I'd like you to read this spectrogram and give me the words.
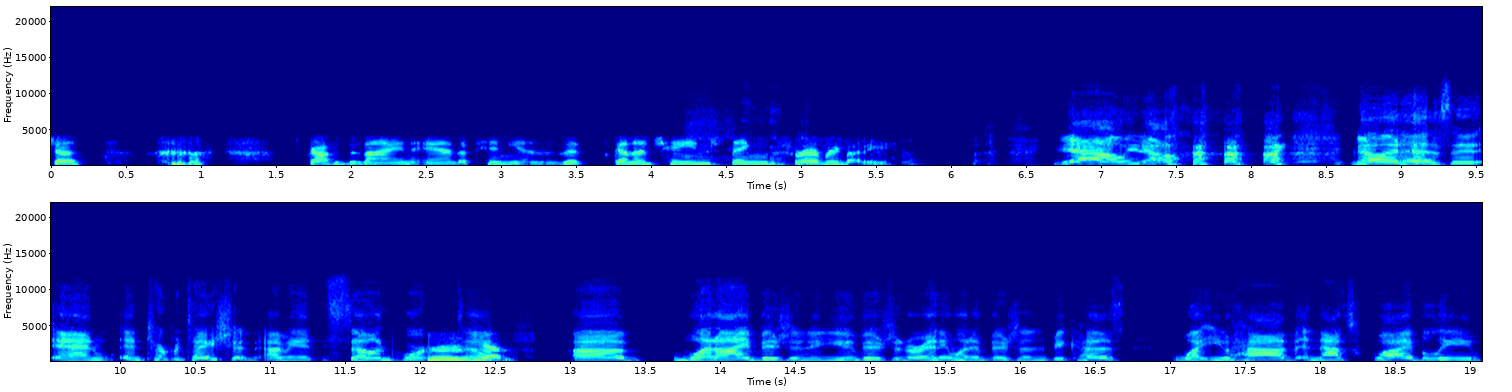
just graphic design and opinions. It's going to change things for everybody. Yeah, we know. no, it is. It, and interpretation. I mean, it's so important. Mm, yep. uh, what I vision or you vision or anyone envision because what you have, and that's why I believe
